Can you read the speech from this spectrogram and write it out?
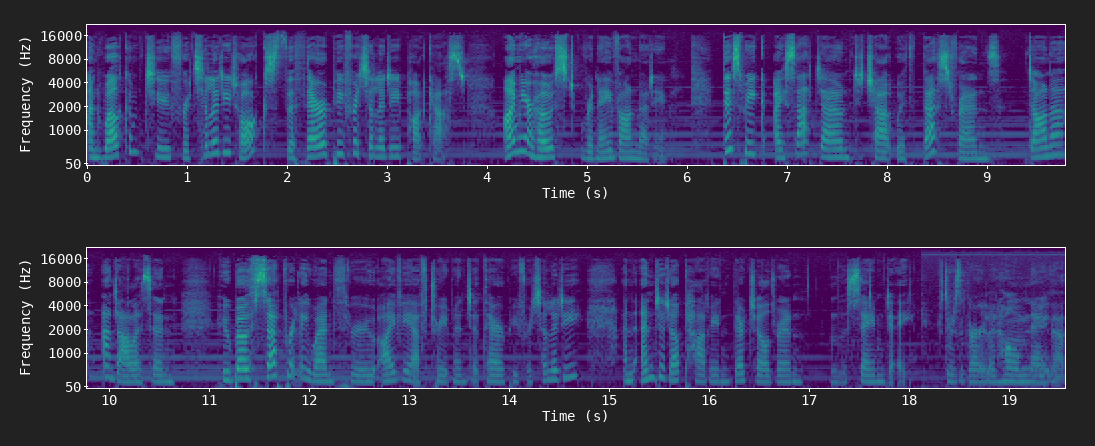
and welcome to Fertility Talks, the Therapie Fertility podcast. I'm your host, Renee Von Medding. This week, I sat down to chat with best friends Donna and Alison, who both separately went through IVF treatment at Therapie Fertility and ended up having their children on the same day. If there's a girl at home now that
